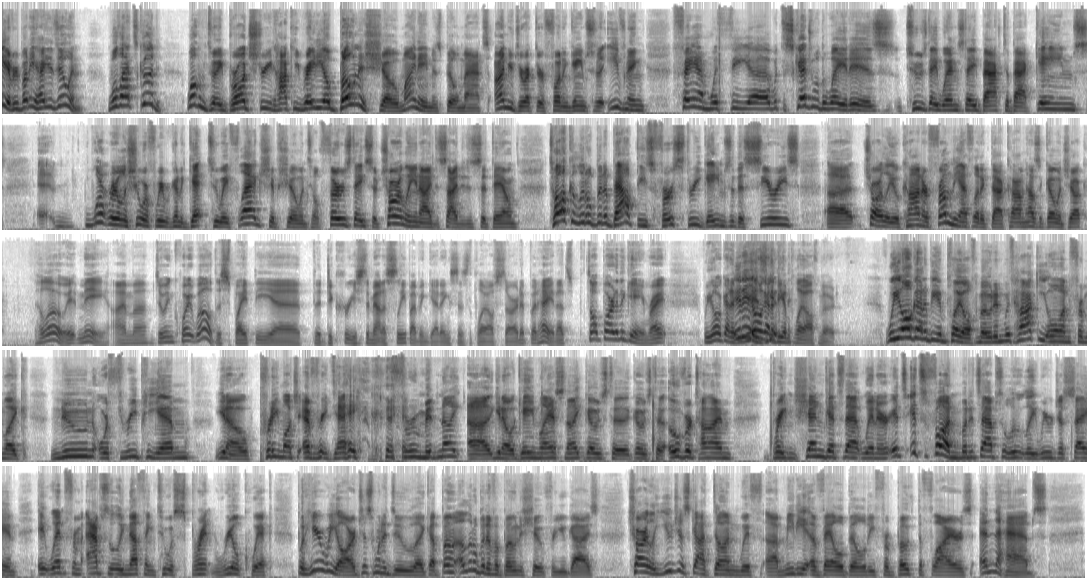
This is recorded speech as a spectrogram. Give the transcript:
Hey everybody, how you doing? Well, that's good. Welcome to a Broad Street Hockey Radio bonus show. My name is Bill Matz. I'm your director of fun and games for the evening. Fam, with the uh, with the schedule the way it is, Tuesday, Wednesday, back to back games. Uh, weren't really sure if we were going to get to a flagship show until Thursday, so Charlie and I decided to sit down, talk a little bit about these first three games of this series. Uh, Charlie O'Connor from theathletic.com. How's it going, Chuck? Hello, it me. I'm uh, doing quite well despite the uh, the decreased amount of sleep I've been getting since the playoffs started. But hey, that's it's all part of the game, right? We all got to we is. all got to be in playoff mode. We all got to be in playoff mode, and with hockey on from like noon or three p.m. You know, pretty much every day through midnight. Uh, you know, a game last night goes to goes to overtime Brayden Schenn gets that winner. It's it's fun, but it's absolutely we were just saying it went from absolutely nothing to a sprint real quick. But here we are. Just want to do like a bon- a little bit of a bonus show for you guys. Charlie, you just got done with uh, media availability for both the Flyers and the Habs.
